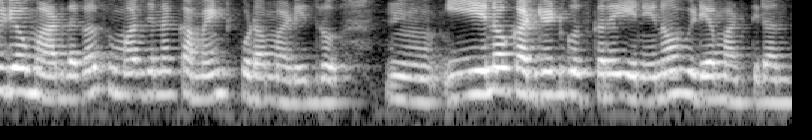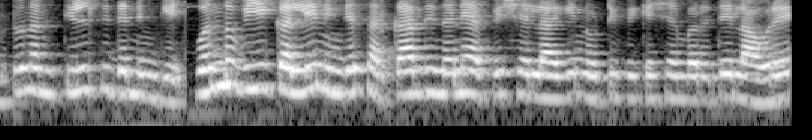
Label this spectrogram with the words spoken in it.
ವಿಡಿಯೋ ಮಾಡಿದಾಗ ಸುಮಾರು ಜನ ಕಮೆಂಟ್ ಕೂಡ ಮಾಡಿದರು. ಏನೋ ಕಂಟೆಂಟ್ಗೋಸ್ಕರ ಏನೇನೋ ವಿಡಿಯೋ ಮಾಡ್ತೀರಾ ಅಂದ್ಬಿಟ್ಟು ನಾನು ತಿಳಿಸಿದ್ದೆ ನಿಮಗೆ. ಒಂದು ವೀಕಲ್ಲಿ ನಿಮಗೆ ಸರ್ಕಾರದಿಂದನೇ ಅಫಿಷಿಯಲ್ ಆಗಿ ನೋಟಿಫಿಕೇಶನ್ ಬರುತ್ತೆ. ಇಲ್ಲ, ಅವರೇ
